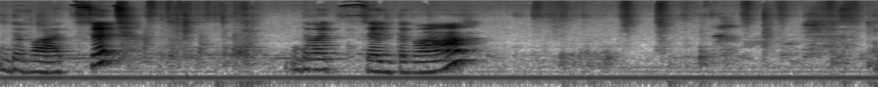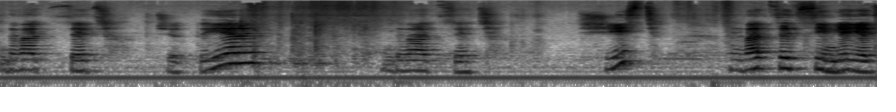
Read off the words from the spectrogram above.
Двадцять. Двадцять два. Двадцять чотири. Двадцять шість. 27 яєць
